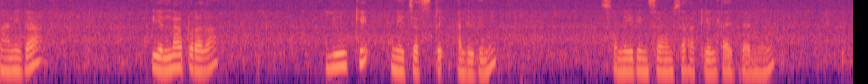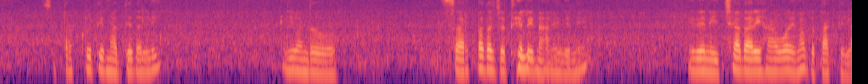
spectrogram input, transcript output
ನಾನೀಗ ಯಲ್ಲಾಪುರದ ಯು ಕೆ ನೇಚರ್ ಸ್ಟೇ ಅಲ್ಲಿದ್ದೀನಿ. ಸೊ ನೀರಿನ ಸೌಂಡ್ ಸಹ ಕೇಳ್ತಾ ಇದ್ರೆ ನೀವು? ಸೊ ಪ್ರಕೃತಿ ಮಧ್ಯದಲ್ಲಿ ಈ ಒಂದು ಸರ್ಪದ ಜೊತೆಯಲ್ಲಿ ನಾನಿದ್ದೀನಿ. ಇದೇನು ಇಚ್ಛಾದಾರಿ ಹಾವೋ ಏನೋ ಗೊತ್ತಾಗ್ತಿಲ್ಲ.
